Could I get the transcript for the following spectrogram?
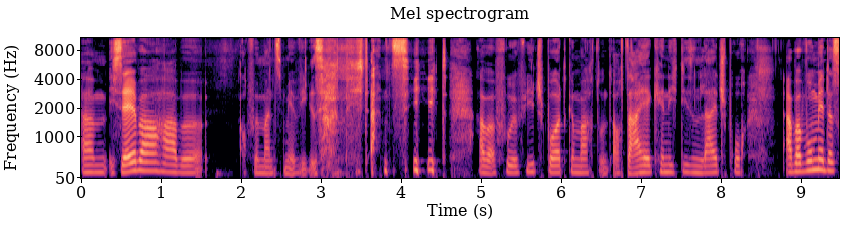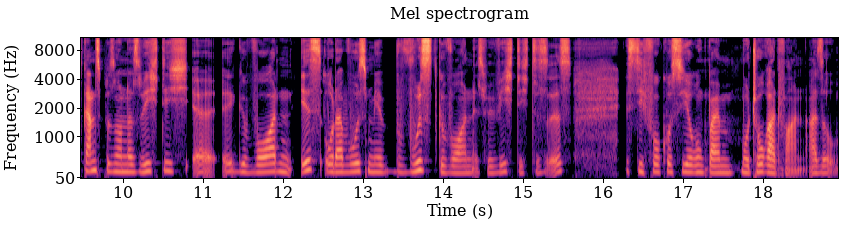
Ähm, ich selber habe, auch wenn man es mir wie gesagt nicht ansieht, aber früher viel Sport gemacht und auch daher kenne ich diesen Leitspruch. Aber wo mir das ganz besonders wichtig äh, geworden ist oder wo es mir bewusst geworden ist, wie wichtig das ist, ist die Fokussierung beim Motorradfahren. Also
